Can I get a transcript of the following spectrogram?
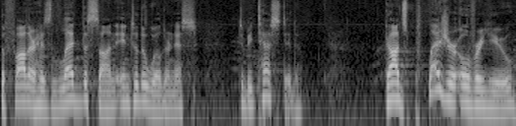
the Father has led the Son into the wilderness to be tested. God's pleasure over you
